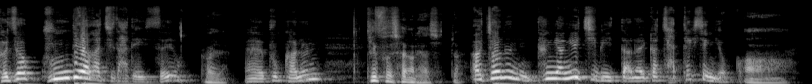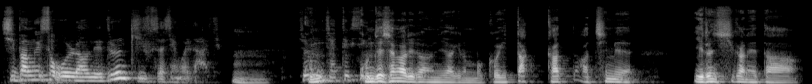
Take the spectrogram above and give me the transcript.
그저 군대와 같이 다 돼 있어요. 그래. 에, 북한은 기숙 생활을 하셨죠. 아, 저는 평양에 집이 있다니까 자택생이었고 아, 지방에서 올라온 애들은 기숙사 생활 다 하죠. 음. 저는 군- 자택생. 군대 생활이라는 이야기는 뭐 거의 딱 갓 아침에 이런 시간에 다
